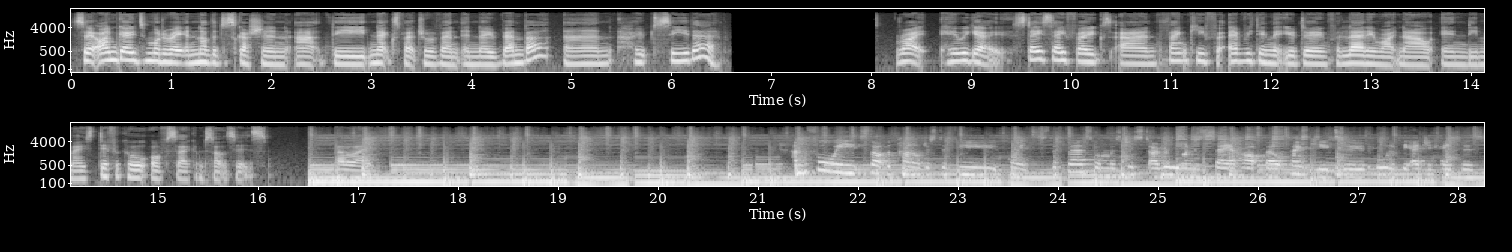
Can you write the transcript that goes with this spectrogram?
so I'm going to moderate another discussion at the next virtual event in November and hope to see you there. Right, here we go. Stay safe, folks, and thank you for everything that you're doing for learning right now in the most difficult of circumstances. Bye bye. And before we start the panel, just a few points. The first one was just I really wanted to say a heartfelt thank you to all of the educators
